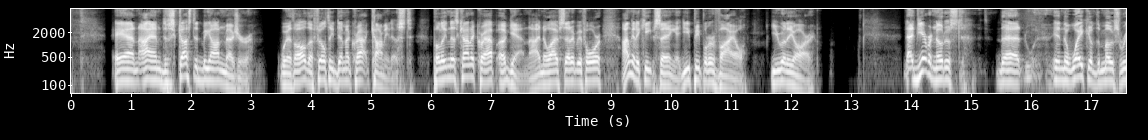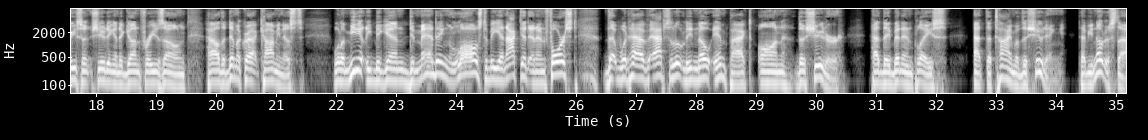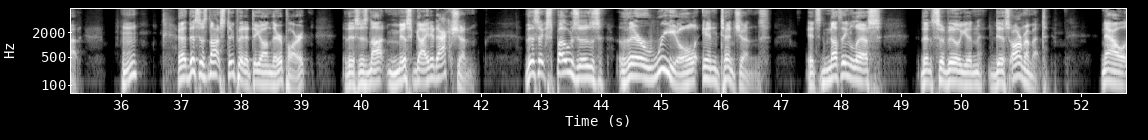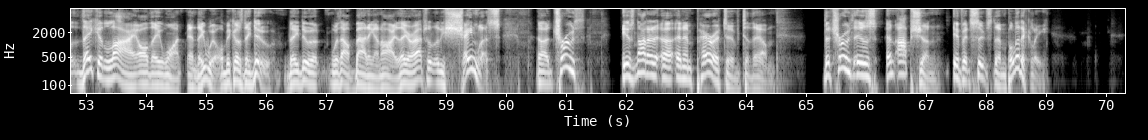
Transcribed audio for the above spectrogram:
And I am disgusted beyond measure with all the filthy Democrat communists pulling this kind of crap again. I know I've said it before. I'm going to keep saying it. You people are vile. You really are. Have you ever noticed that in the wake of the most recent shooting in a gun free zone, how the Democrat communists will immediately begin demanding laws to be enacted and enforced that would have absolutely no impact on the shooter had they been in place at the time of the shooting. Have you noticed that? Hmm? Uh, this is not stupidity on their part. This is not misguided action. This exposes their real intentions. It's nothing less than civilian disarmament. Now, they can lie all they want, and they will, because they do. They do it without batting an eye. They are absolutely shameless. Uh, truth is not a, a, an imperative to them. The truth is an option if it suits them politically.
